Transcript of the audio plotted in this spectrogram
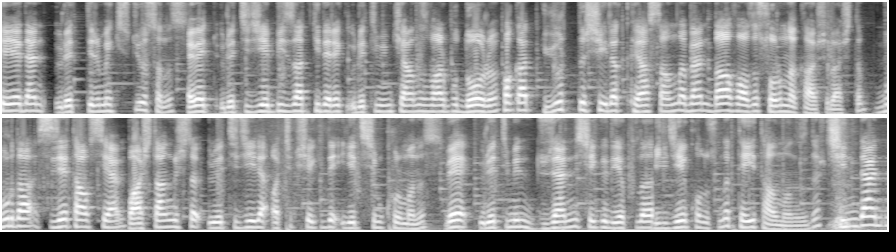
Türkiye'den ürettirmek istiyorsanız evet üreticiye bizzat giderek üretim imkanınız var bu doğru. Fakat yurt dışıyla kıyaslandığında ben daha fazla sorunla karşılaştım. Burada size tavsiyem başlangıçta üreticiyle açık şekilde iletişim kurmanız ve üretimin düzenli şekilde yapılabileceği konusunda teyit almanızdır. Çin'den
